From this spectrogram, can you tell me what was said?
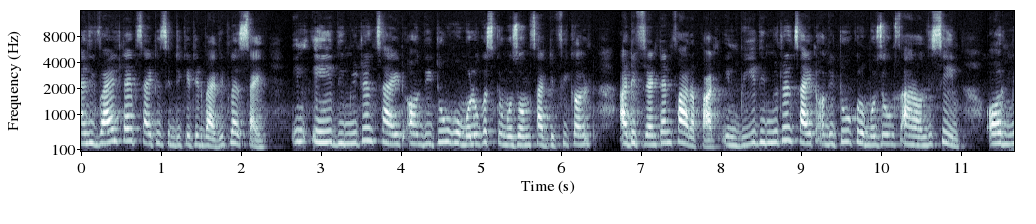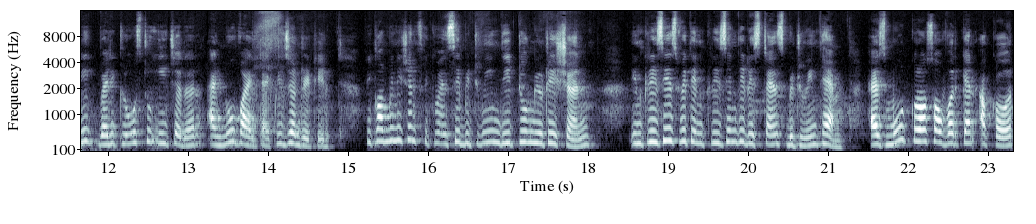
and the wild type site is indicated by the plus sign In A, the mutant site on the two homologous chromosomes are difficult, are different and far apart. In B, the mutant site on the two chromosomes are on the same or make very close to each other and no wild type is generated. The combination frequency between the two mutation increases with increasing the distance between them. As more crossover can occur,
